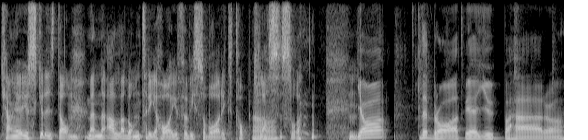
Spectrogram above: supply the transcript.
kan jag ju skryta om. Men alla de tre har ju förvisso varit toppklass. Ja. Så. Mm. ja, det är bra att vi är djupa här. och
